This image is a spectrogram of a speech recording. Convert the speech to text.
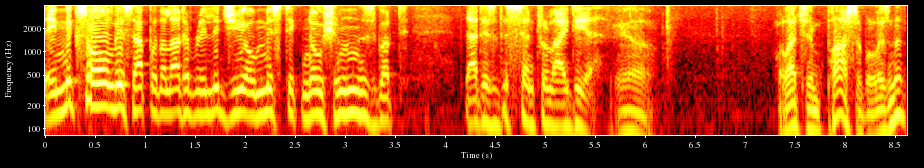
They mix all this up with a lot of religio mystic notions, but that is the central idea. Yeah. Well, that's impossible, isn't it?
